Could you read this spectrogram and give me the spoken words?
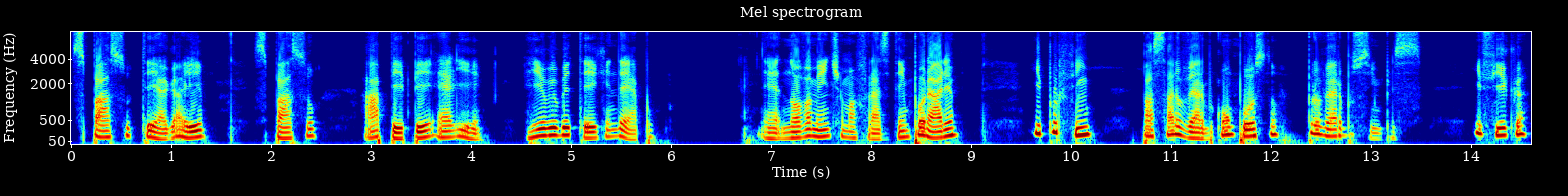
espaço T-H-E, espaço A-P-P-L-E. He will be taking the apple. É, novamente, é uma frase temporária. E, por fim, passar o verbo composto para o verbo simples. E fica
